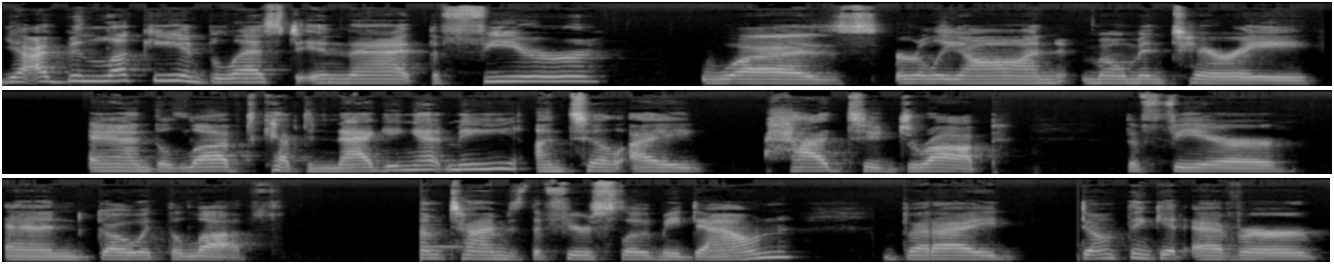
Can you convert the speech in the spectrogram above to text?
Yeah, I've been lucky and blessed in that the fear was early on momentary and the love kept nagging at me until I had to drop the fear and go with the love. Sometimes the fear slowed me down, but I don't think it ever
